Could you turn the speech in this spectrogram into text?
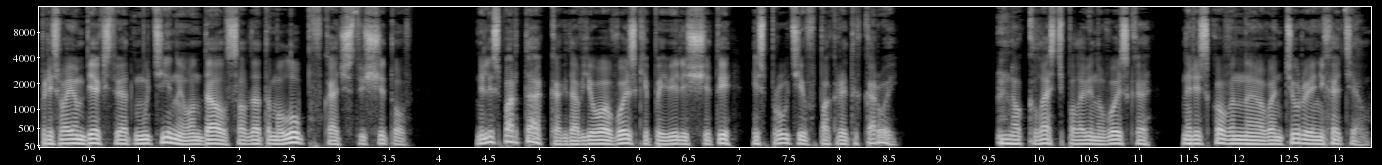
При своем бегстве от Мутины он дал солдатам луп в качестве щитов. Или Спартак, когда в его войске появились щиты из прутьев, покрытых корой. Но класть половину войска на рискованную авантюру я не хотел.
